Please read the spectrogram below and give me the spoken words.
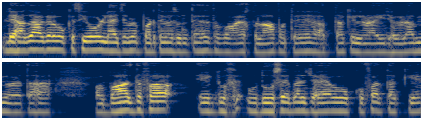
لہٰذا اگر وہ کسی اور لہجے میں پڑھتے ہوئے سنتے تھے، تو وہاں اختلاف ہوتے ہیں، حتیٰ کہ لڑائی جھگڑا بھی ہو جاتا ہے۔ اور بعض دفعہ ایک دوسرے دوسرے پر جو ہے وہ کفر تک کے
